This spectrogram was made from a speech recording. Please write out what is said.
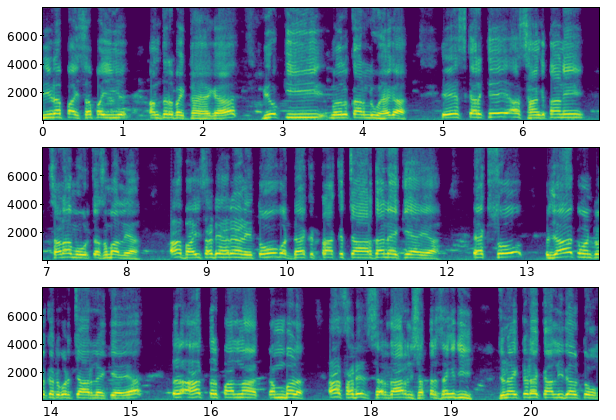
ਵੀ ਜਿਹੜਾ ਭਾਈ ਸਾਹਿਬ ਭਾਈ ਅੰਦਰ ਬੈਠਾ ਹੈਗਾ, ਵੀ ਉਹ ਕੀ ਮਤਲਬ ਕਰ ਲੂ ਹੈਗਾ। ਇਸ ਕਰਕੇ ਆ ਸੰਗਤਾਂ ਨੇ ਸਾਡਾ ਮੋਰਚਾ ਸੰਭਾਲਿਆ। ਆ ਬਾਈ ਸਾਡੇ ਹਰਿਆਣੇ ਤੋਂ ਵੱਡਾ ਇੱਕ ਟਰੱਕ ਚਾਰ ਦਾ ਲੈ ਕੇ ਆਏ ਆ 150 ਕੁਇੰਟਲ ਘੱਟੋ ਘੱਟ ਚਾਰ ਲੈ ਕੇ ਆਏ ਆ। ਤੇ ਆਹ ਤਰਪਾਲਾਂ, ਕੰਬਲ ਆ ਸਾਡੇ ਸਰਦਾਰ ਨਛੱਤਰ ਸਿੰਘ ਜੀ, ਯੂਨਾਈਟਿਡ ਅਕਾਲੀ ਦਲ ਤੋਂ।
